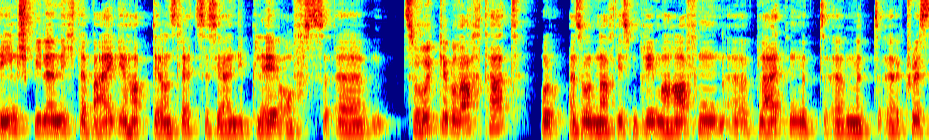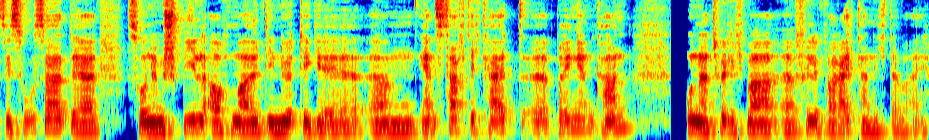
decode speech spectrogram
den Spieler nicht dabei gehabt, der uns letztes Jahr in die Playoffs äh, zurückgebracht hat. Also nach diesem Bremerhaven-Pleiten äh, mit, äh, mit äh, Christy Sousa, der so einem Spiel auch mal die nötige ähm, Ernsthaftigkeit äh, bringen kann. Und natürlich war äh, Philipp Wareika nicht dabei.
